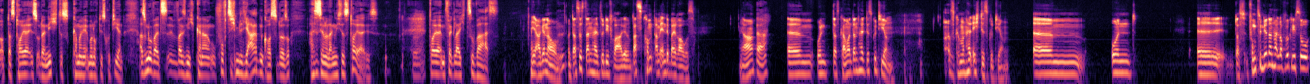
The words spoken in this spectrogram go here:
ob das teuer ist oder nicht, das kann man ja immer noch diskutieren. Also nur weil es, äh, weiß ich nicht, keine Ahnung, 50 Milliarden kostet oder so, heißt es ja noch lange nicht, dass es teuer ist. teuer im Vergleich zu was? Ja, genau. Mhm. Und das ist dann halt so die Frage, was kommt am Ende bei raus? Ja. ja. Ähm, und das kann man dann halt diskutieren. Das kann man halt echt diskutieren. Ähm, und äh, das funktioniert dann halt auch wirklich so,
